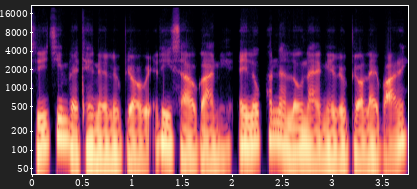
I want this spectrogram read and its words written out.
ဈေးကြီးမဲ့ထင်တယ်လို့ပြောပြီးအဲ့ဒီစာအုပ်ကနေအိမ်လုံးဖက်နှက်လုံးနိုင်တယ်လို့ပြောလိုက်ပါတယ်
